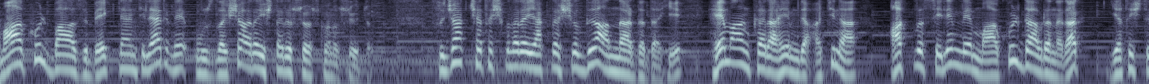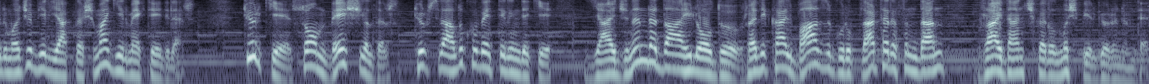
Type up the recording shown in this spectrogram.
makul bazı beklentiler ve uzlaşı arayışları söz konusuydu. Sıcak çatışmalara yaklaşıldığı anlarda dahi hem Ankara hem de Atina aklı selim ve makul davranarak yatıştırmacı bir yaklaşıma girmekteydiler. Türkiye son 5 yıldır Türk Silahlı Kuvvetleri'ndeki yaycının da dahil olduğu radikal bazı gruplar tarafından raydan çıkarılmış bir görünümde.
